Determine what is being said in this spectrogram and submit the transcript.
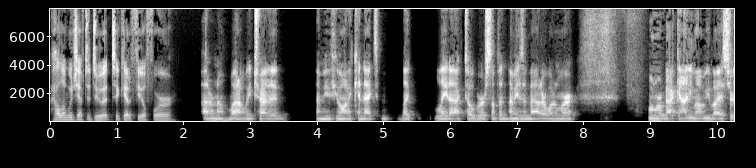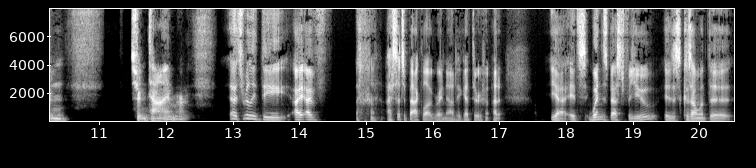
how long would you have to do it to get a feel for? I don't know. Why don't we try to? I mean, if you want to connect like late October or something. I mean, does it matter when we're when we're back on? You want me by a certain certain time or? It's really the I, have I have such a backlog right now to get through. Yeah, it's when's best for you is because I want the.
